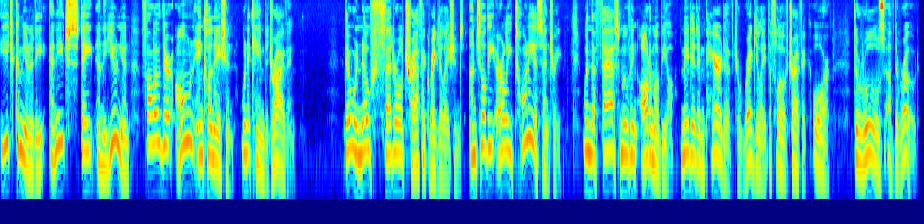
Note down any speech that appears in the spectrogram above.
each community and each state in the Union followed their own inclination when it came to driving. There were no federal traffic regulations until the early 20th century, when the fast moving automobile made it imperative to regulate the flow of traffic, or the rules of the road.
